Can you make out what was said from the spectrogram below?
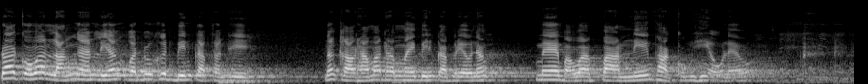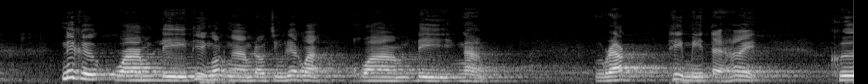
ปรากฏว่าหลังงานเลี้ยงวันรุ่งขึ้นบินกลับทันที นักข่าวถามว่าทำไมบินกลับเร็วนักแม่บอกว่าป่านนี้ผักคงเหี่ยวแล้ว นี่คือความดีที่งดงามเราจึงเรียกว่า ความดีงาม รักที่มีแต่ให้ คือ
